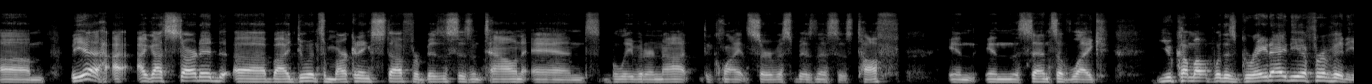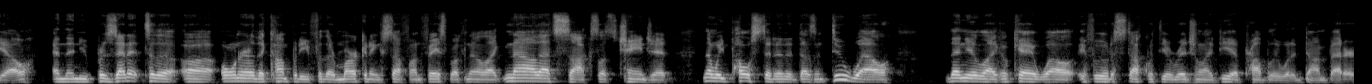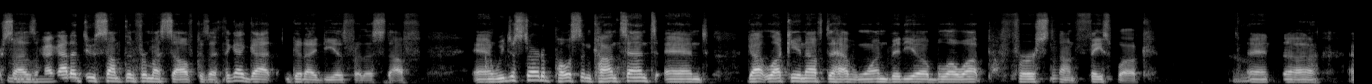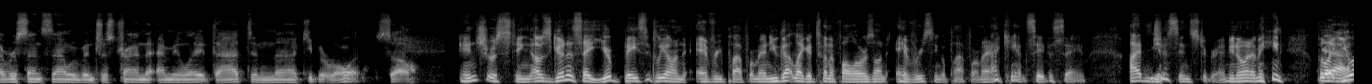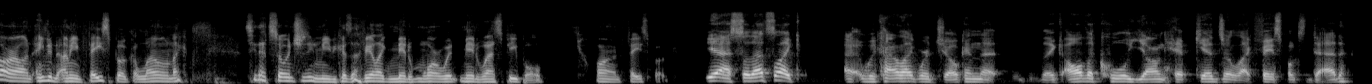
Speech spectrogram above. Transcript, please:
Um, but yeah, I, I got started uh, by doing some marketing stuff for businesses in town. And believe it or not, the client service business is tough in in the sense of like you come up with this great idea for a video and then you present it to the uh, owner of the company for their marketing stuff on Facebook, and they're like, "No, that sucks. Let's change it." then we post it and it doesn't do well. Then you're like, "Okay, well, if we would have stuck with the original idea, it probably would have done better." So I was like, "I got to do something for myself because I think I got good ideas for this stuff." And we just started posting content and got lucky enough to have one video blow up first on Facebook and uh, ever since then we've been just trying to emulate that and uh, keep it rolling so Interesting. I was gonna say you're basically on every platform, man. You got like a ton of followers on every single platform. I, I can't say the same. I'm Yeah. just Instagram. You know what I mean? But like you are on even. I mean, Facebook alone. Like, see, that's so interesting to me because I feel like mid more Midwest people are on Facebook. yeah so that's like we kind of like we're joking that like all the cool young hip kids are like facebook's dead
